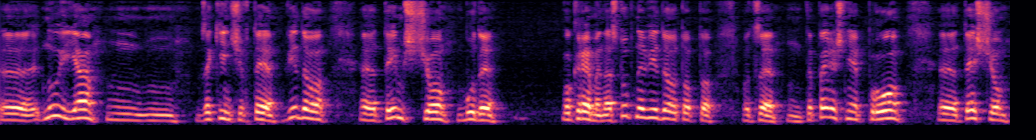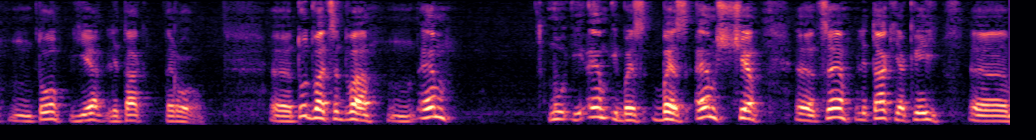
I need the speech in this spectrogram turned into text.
Е, Ну і я закінчив те відео е, тим, що буде окреме наступне відео, тобто оце теперішнє, про е, те, що то є літак терору. Е, Ту-22М Ну і М, і без, без М ще е, це літак, який е,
